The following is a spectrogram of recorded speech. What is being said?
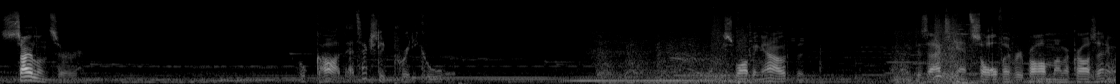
Silencer. Oh god, that's actually pretty cool. I'll be swapping out, but like this axe can't solve every problem I'm across anyway.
